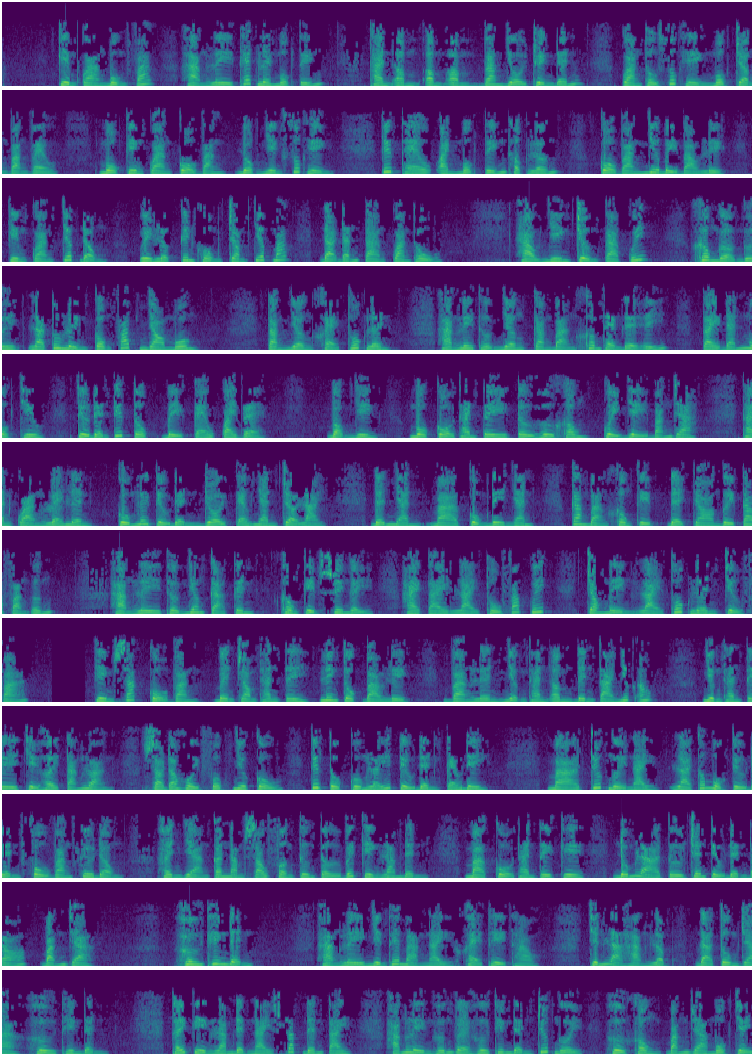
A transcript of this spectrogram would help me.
Kiềm quang bùng phát, hạng ly thét lên một tiếng. Thành âm ầm ầm vang dội truyền đến, quang thủ xuất hiện một trận vàng vèo. Một kim quang cổ văn đột nhiên xuất hiện. Tiếp theo oanh một tiếng thật lớn, cổ văn như bị bạo liệt, kim quang chớp động, uy lực kinh khủng trong chớp mắt đã đánh tan quan thủ. Hạo nhiên trường ca quyết, không ngờ ngươi là tu luyện công pháp nho môn. Tăng nhân khẽ thốt lên, hạng ly thượng nhân căn bản không thèm để ý, tay đánh một chiêu, tiểu định tiếp tục bị kéo quay về. Bỗng nhiên, một cổ thanh ti từ hư không quỷ dị bắn ra, thành quang lóe lên, cuốn lấy tiểu định rồi kéo nhanh trở lại. Đến nhanh mà cũng đi nhanh, căn bản không kịp để cho người ta phản ứng. Hạng ly thượng nhân cả kinh, không kịp suy nghĩ, hai tay lại thủ pháp quyết, trong miệng lại thốt lên chữ phá. Kim sắc cổ văn bên trong thanh ti liên tục bạo liệt, vang lên những thanh âm đình tài nhức óc, nhưng thanh ti chỉ hơi tán loạn, sau đó hồi phục như cũ, tiếp tục cuốn lấy tiểu định kéo đi. Mà trước người này lại có một tiểu định phù văn phiêu động, hình dạng có năm sáu phần tương tự với kiền lam định, mà cổ thanh ti kia đúng là từ trên tiểu định đó bắn ra. Hư thiên định! Hạng Ly nhìn thấy mạng này khẽ thì thào. Chính là Hạng Lập đã tôn ra hư thiên định. Thấy kiền lam định này sắp đến tay, hắn liền hướng về hư thiên định trước người, hư không bắn ra một chỉ.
